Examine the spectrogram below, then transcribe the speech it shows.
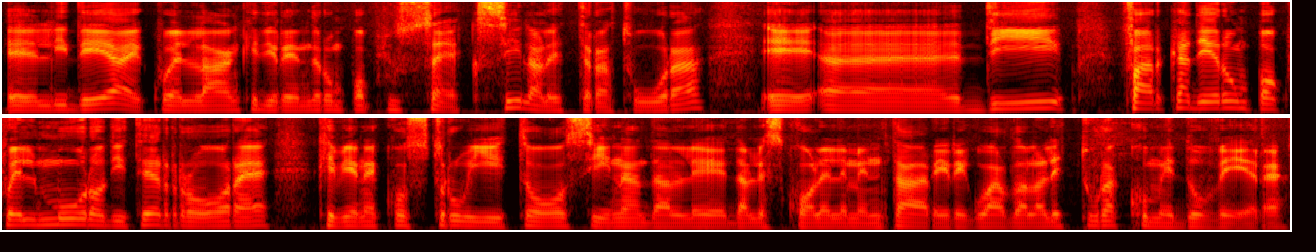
eh, l'idea è quella anche di rendere un po' più sexy la letteratura e eh, di far cadere un po' quel muro di terrore che viene costruito sin dalle, dalle scuole elementari riguardo alla lettura come dovere.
